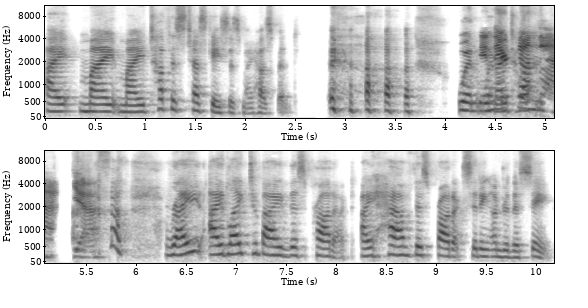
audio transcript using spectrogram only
I my my toughest test case is my husband. when, when I done that. Yeah. right. I'd like to buy this product. I have this product sitting under the sink,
